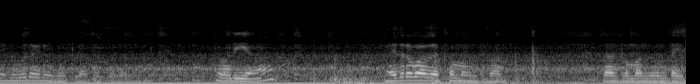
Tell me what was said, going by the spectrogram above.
తెలుగు రేడియోలో ఎట్లా చెప్తుంది స్టోరీయా హైదరాబాద్ ఎఫ్ఎం అంటే దాంట్లో దాంట్లో మంది ఉంటాయి.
